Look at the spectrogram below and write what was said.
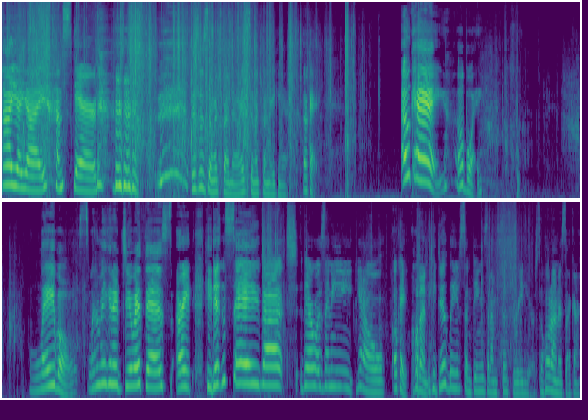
Ay, ay, ay. I'm scared. this was so much fun, though. I had so much fun making it. Okay. Okay. Oh boy. Labels. What am I going to do with this? All right. He didn't say that there was any, you know. Okay, hold on. He did leave some things that I'm supposed to read here. So hold on a second.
